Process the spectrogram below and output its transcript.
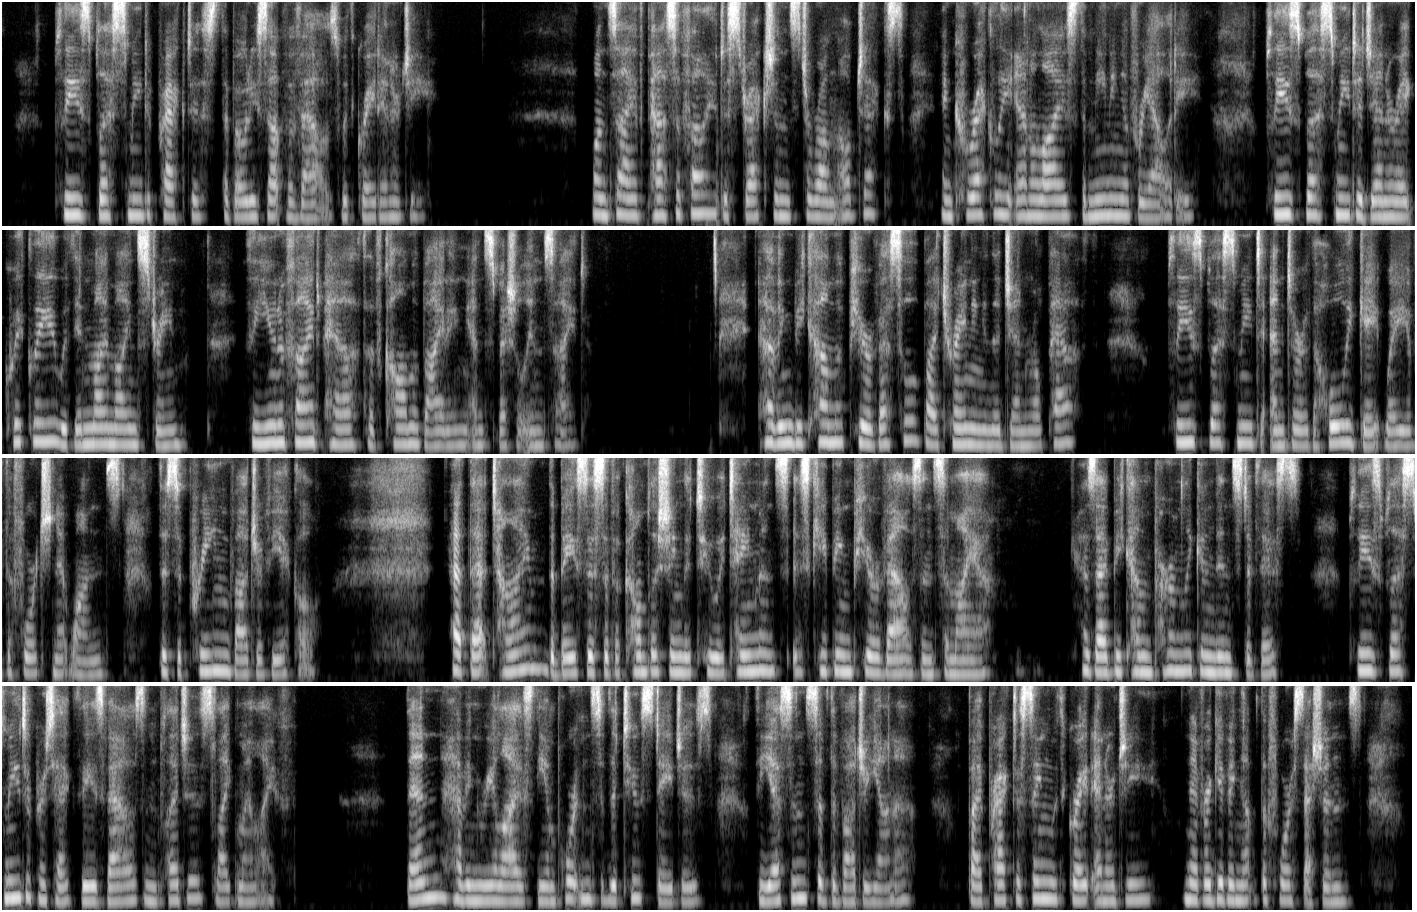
please bless me to practice the bodhisattva vows with great energy. Once I have pacified distractions to wrong objects and correctly analyzed the meaning of reality, please bless me to generate quickly within my mind stream the unified path of calm abiding and special insight. Having become a pure vessel by training in the general path, please bless me to enter the holy gateway of the fortunate ones, the supreme Vajra vehicle. At that time, the basis of accomplishing the two attainments is keeping pure vows and samaya. As I become firmly convinced of this, please bless me to protect these vows and pledges like my life. Then, having realized the importance of the two stages, the essence of the Vajrayana, by practicing with great energy, never giving up the four sessions,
